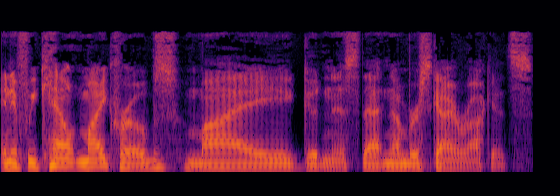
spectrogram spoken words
And if we count microbes, my goodness, that number skyrockets.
